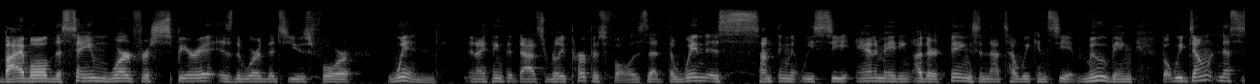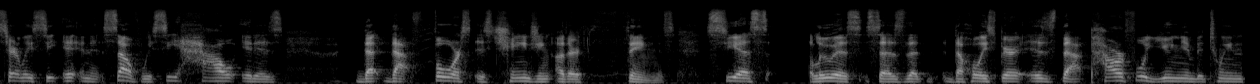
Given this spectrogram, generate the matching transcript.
Bible, the same word for spirit is the word that's used for wind and I think that that's really purposeful is that the wind is something that we see animating other things and that's how we can see it moving. But we don't necessarily see it in itself. We see how it is that that force is changing other things. Cs lewis says that the holy spirit is that powerful union between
